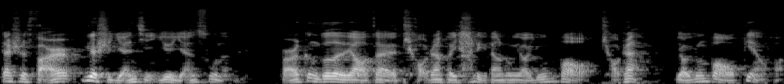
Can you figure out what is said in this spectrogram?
但是反而越是严谨越严肃呢，反而更多的要在挑战和压力当中要拥抱挑战，要拥抱变化。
